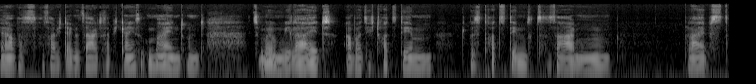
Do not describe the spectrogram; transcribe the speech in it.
ja, was, was habe ich da gesagt, das habe ich gar nicht so gemeint und es tut mir irgendwie leid, aber sich trotzdem, du bist trotzdem sozusagen bleibst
